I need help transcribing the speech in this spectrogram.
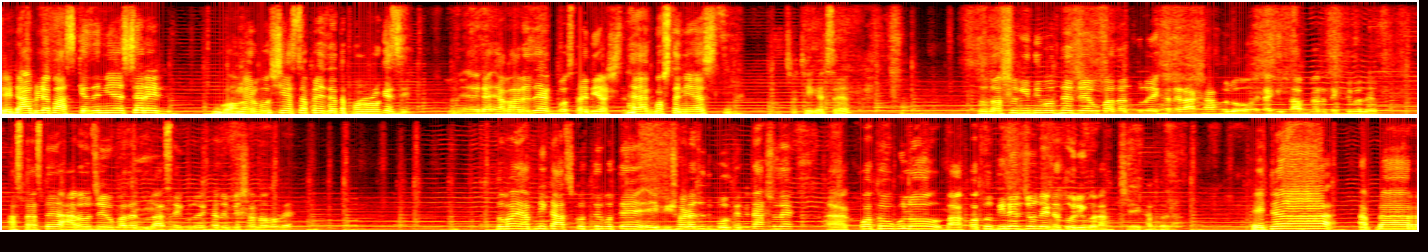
এটা ডাবলিটা পাঁচ কেজি নিয়ে আসছে আর এই গমের ভুসি আছে আপনার যাতে পনেরো কেজি। মানে এটা এভারেজে এক বস্তায় নিয়ে আসছে? হ্যাঁ এক বস্তা নিয়ে আসছি। আচ্ছা ঠিক আছে। তো দর্শক ইতিমধ্যে যে উপাদানগুলো এখানে রাখা হলো এটা কিন্তু আপনারা দেখতে পেলেন। আস্তে আস্তে আরও যে উপাদানগুলো আছে এগুলো এখানে মেশানো হবে। তো ভাই আপনি কাজ করতে করতে এই বিষয়টা যদি বলতেন এটা আসলে কতগুলো বা কত দিনের জন্য এটা তৈরি করা হচ্ছে এই খাদ্যটা? এটা আপনার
